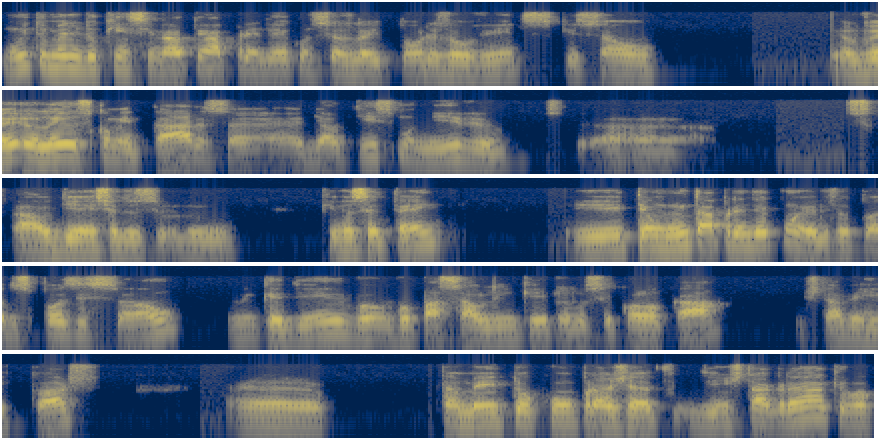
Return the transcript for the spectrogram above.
Muito menos do que ensinar, eu tenho a aprender com seus leitores, ouvintes, que são. Eu, eu leio os comentários, é de altíssimo nível uh, a audiência do, do que você tem e tenho muito a aprender com eles. Eu estou à disposição no LinkedIn, vou, vou, passar o link aí para você colocar, Gustavo Henrique Costa. É, também estou com um projeto de Instagram que vou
